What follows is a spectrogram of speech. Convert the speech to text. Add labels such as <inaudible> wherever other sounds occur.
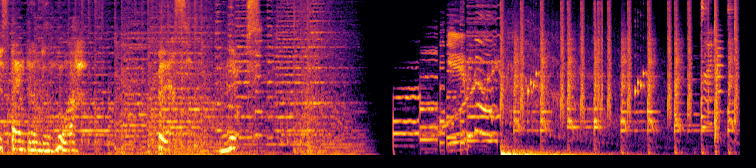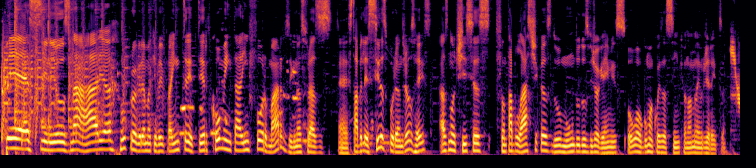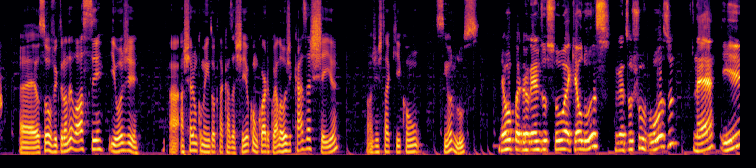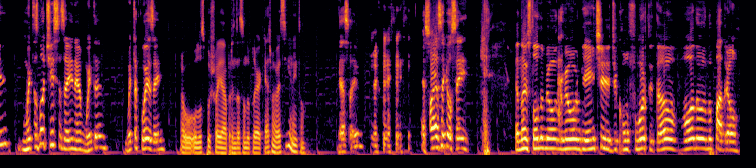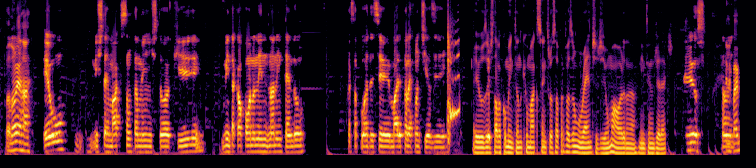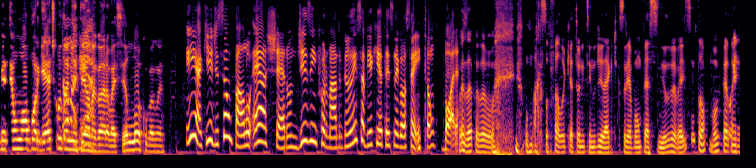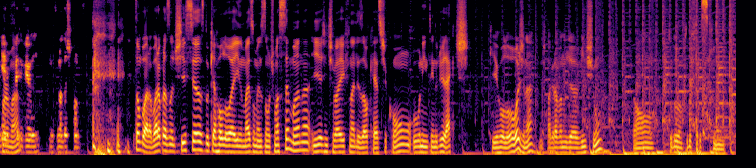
Está entrando no ar. PS News. PS News na área, o programa que veio para entreter, comentar e informar, seguindo as frases é, estabelecidas por Andrews Reis, as notícias fantabulásticas do mundo dos videogames, ou alguma coisa assim que eu não me lembro direito. É, eu sou o Victor Andelossi e hoje a, a Sharon comentou que tá casa cheia, eu concordo com ela, hoje casa cheia, então a gente tá aqui com o Senhor Luz. Opa, do Rio Grande do Sul, aqui é o Luz, Rio Grande do Sul chuvoso, né? E muitas notícias aí, né? Muita, muita coisa aí. O, o Luz puxou aí a apresentação do Playercast, mas vai seguindo então. Essa <laughs> aí. é só essa que eu sei. Eu não estou no meu, no meu ambiente de conforto, então vou no, no padrão, pra não errar. Eu, Mr. Maxson, também estou aqui. Vim tacar o pau na, na Nintendo com essa porra desse Mario com elefantias aí. Eu já estava comentando que o Max só entrou só pra fazer um rant de uma hora na Nintendo Direct. Isso. Também. Ele vai meter um alborguete contra a Nintendo agora, vai ser louco o bagulho. E aqui de São Paulo é a Sharon desinformada, porque eu nem sabia que ia ter esse negócio aí. Então, bora. Pois é, pois é. O, <laughs> o Max só falou que ia ter o Nintendo Direct, que seria bom o PS News, bebê. É isso então. Bom que o cara tá informado. viu, no final das contas. <laughs> Então bora, bora pras notícias do que rolou aí mais ou menos na última semana e a gente vai finalizar o cast com o Nintendo Direct, que rolou hoje, né? A gente tá gravando dia 21, então tudo, tudo fresquinho.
